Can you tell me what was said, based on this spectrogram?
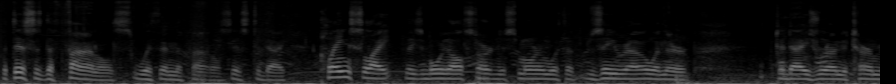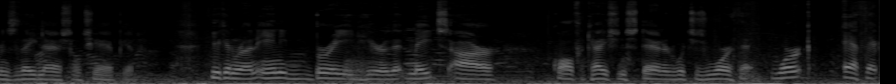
but this is the finals within the finals. Is today. Clean slate. These boys all started this morning with a zero, and they're today's run determines the national champion. You can run any breed here that meets our qualification standard, which is worth it. Work ethic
